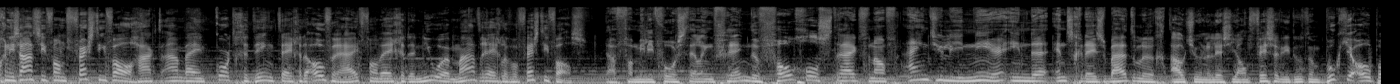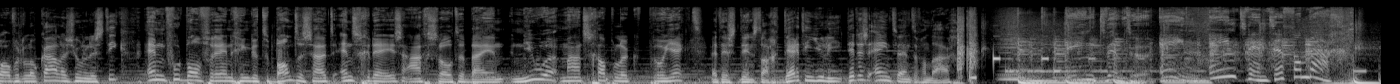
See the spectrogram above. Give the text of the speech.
Organisatie van Festival haakt aan bij een kort geding tegen de overheid vanwege de nieuwe maatregelen voor festivals. Ja, familievoorstelling Vreemde Vogel strijkt vanaf eind juli neer in de Enschedeze buitenlucht. Oud-journalist Jan Visser die doet een boekje open over de lokale journalistiek. En voetbalvereniging De Tebantes uit Enschede is aangesloten bij een nieuwe maatschappelijk project. Het is dinsdag 13 juli. Dit is 120 vandaag. 120. 1. 120 vandaag.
